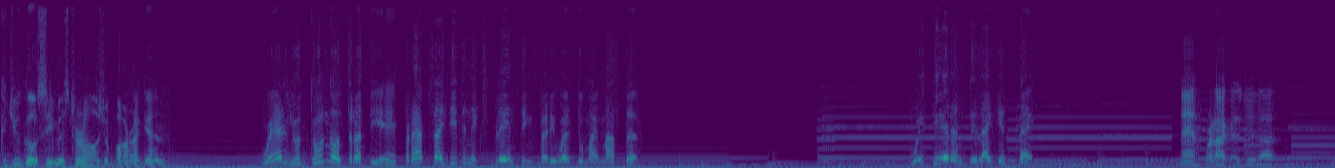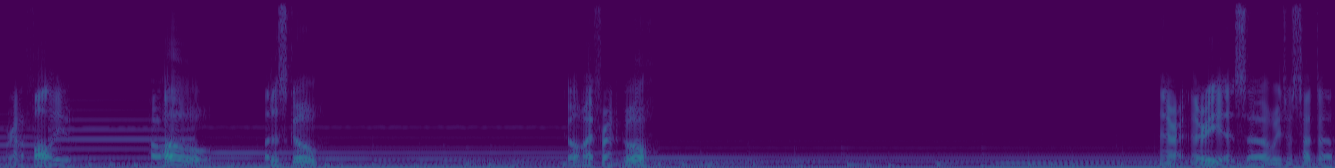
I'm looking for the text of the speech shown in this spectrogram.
Could you go see Mr. Al-Jabbar again? Well, you do know Trottier. Perhaps I didn't explain things very well to my master. Wait here until I get back. Nah, we're not gonna do that. We're gonna follow you. Ho ho! Let us go. Go, my friend, go. Alright, there he is. So we just have to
